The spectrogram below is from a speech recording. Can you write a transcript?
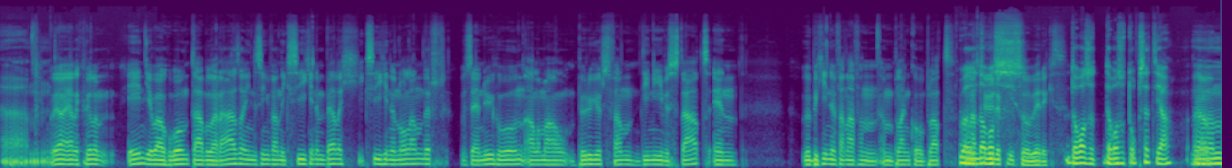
Ehm, Ja, eigenlijk Willem één, je wou gewoon tabula rasa in de zin van ik zie geen Belg, ik zie geen Hollander. We zijn nu gewoon allemaal burgers van die nieuwe staat en we beginnen vanaf een, een blanco blad. Wel, dat natuurlijk was- niet zo werkt. dat, was het, dat was het opzet, ja. Ja. Ehm,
